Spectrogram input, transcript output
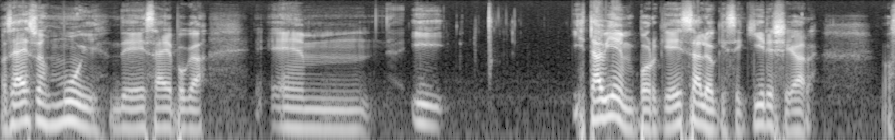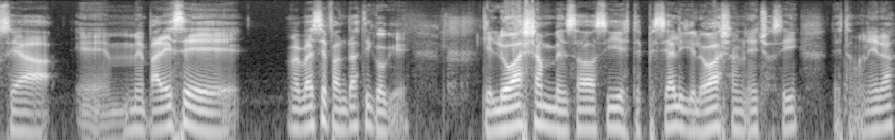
O sea, eso es muy de esa época. Em, y, está bien, porque es a lo que se quiere llegar. O sea, em, me parece me parece fantástico que, que lo hayan pensado así, este especial, y que lo hayan hecho así, de esta manera.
